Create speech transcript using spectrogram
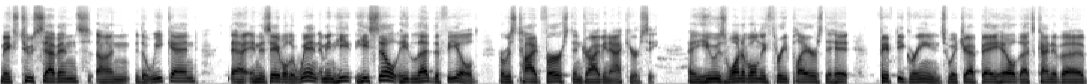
makes two sevens on the weekend, uh, and is able to win. I mean, he he still he led the field or was tied first in driving accuracy. Uh, he was one of only three players to hit 50 greens, which at Bay Hill, that's kind of a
